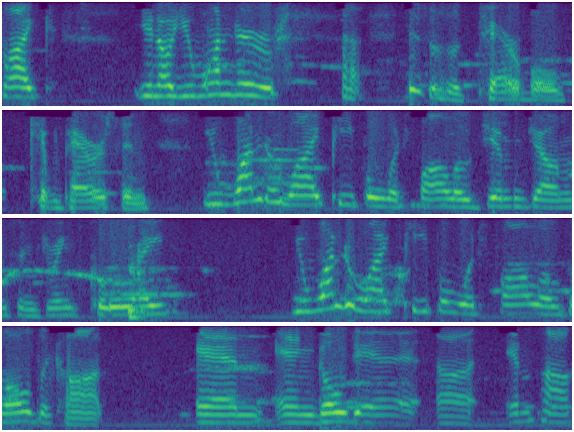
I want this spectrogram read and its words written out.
like, you know, you wonder. this is a terrible comparison. You wonder why people would follow Jim Jones and drink Kool-Aid. You wonder why people would follow Gul Dukat and and go to uh Empok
